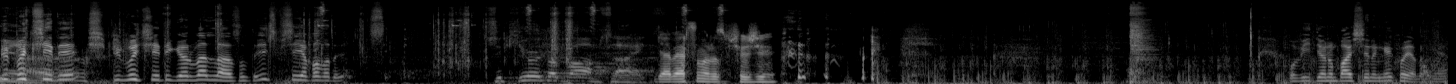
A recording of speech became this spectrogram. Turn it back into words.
Bir bıç yedi. Bir bıç yedi görmen lazımdı. Hiçbir şey yapamadı. Secure the bomb site. Gebersin orospu çocuğu. Bu videonun başlığını ne koyalım ya?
